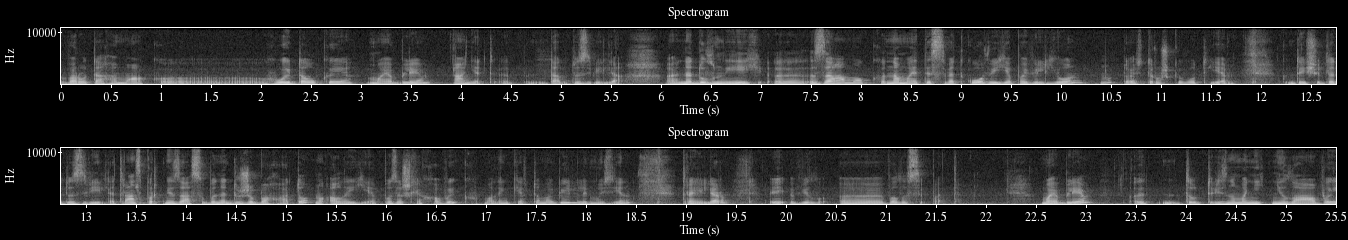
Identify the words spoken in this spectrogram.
ворота, гамак, е, гойдалки, меблі. А, ні, е, так, дозвілля. Надувний замок, намети святкові, є павільйон. Ну, тобто трошки от є дещо для дозвілля. Транспортні засоби не дуже багато, ну, але є позашляховик, маленький автомобіль, лімузин, трейлер і велосипед. Меблі. Е, Тут різноманітні лави,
